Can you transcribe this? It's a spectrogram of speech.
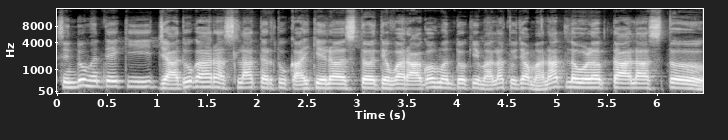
सिंधू म्हणते की जादूगार असला तर तू काय केलं असतं? तेव्हा राघव म्हणतो की मला तुझ्या मनातलं ओळखता आलं असतं.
